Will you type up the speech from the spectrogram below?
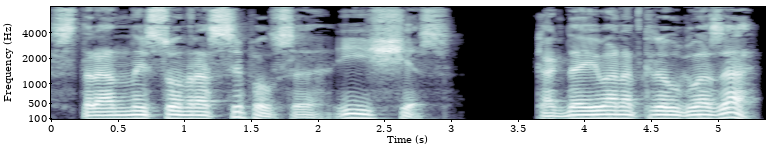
Странный сон рассыпался и исчез. Когда Иван открыл глаза,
